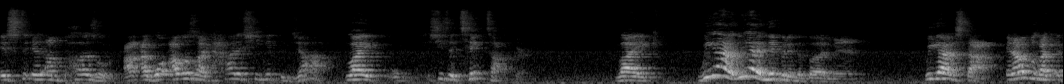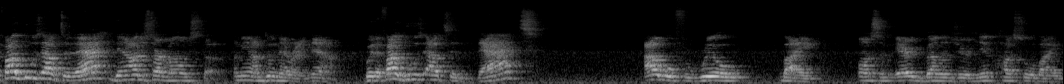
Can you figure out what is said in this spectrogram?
It's it, I'm puzzled. I, I, I was like, how did she get the job? Like she's a TikToker. Like we gotta we got to nip it in the bud, man. We got to stop. And I was like, if I lose out to that, then I'll just start my own stuff. I mean, I'm doing that right now. But if I lose out to that, I will for real like on some Eric Bellinger, Nip Hussle, like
